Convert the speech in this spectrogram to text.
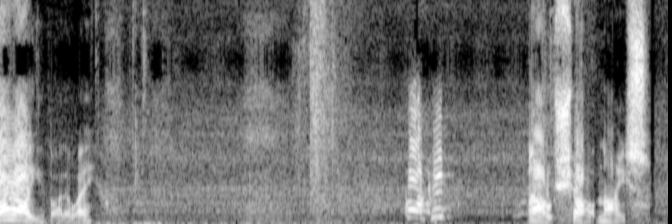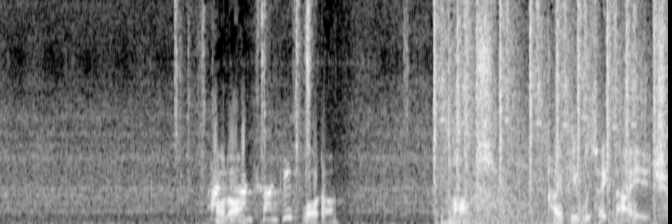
Where are you, by the way? Go on, kid. Oh, shot, nice. Hold on. Thank you, thank you. Well done. Nice. How many people we taking out each?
